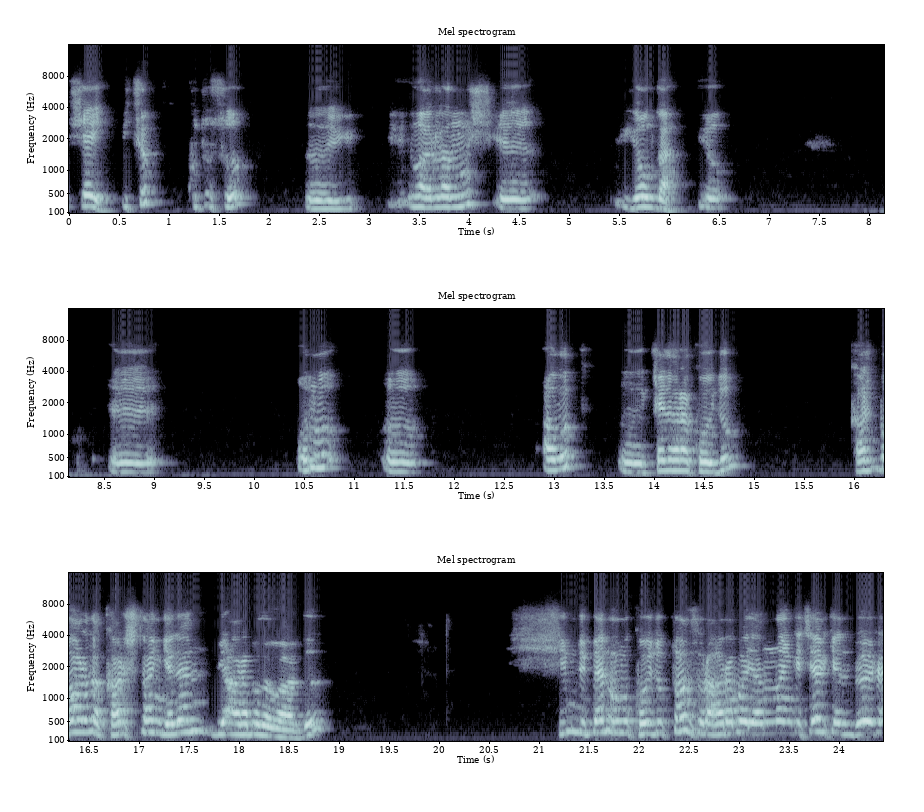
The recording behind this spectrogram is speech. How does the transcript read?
şey bir çöp kutusu e, yuvarlanmış e, yolda. Yol, e, onu e, alıp e, kenara koydum. Kar, bu arada karşıdan gelen bir araba da vardı. Şimdi ben onu koyduktan sonra araba yanından geçerken böyle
